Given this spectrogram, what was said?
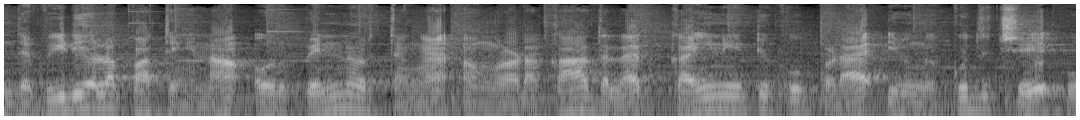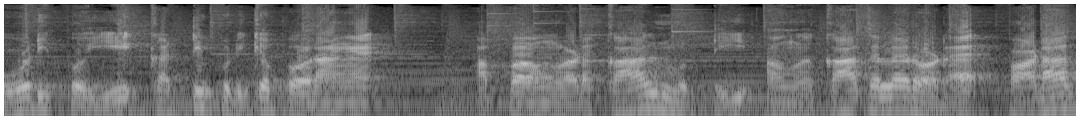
இந்த வீடியோவில் பார்த்தீங்கன்னா ஒரு பெண் ஒருத்தங்க அவங்களோட காதலர் கை நீட்டி கூப்பிட இவங்க குதிச்சு ஓடி போய் கட்டி பிடிக்க போகிறாங்க அப்போ அவங்களோட கால் முட்டி அவங்க காதலரோட படாத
